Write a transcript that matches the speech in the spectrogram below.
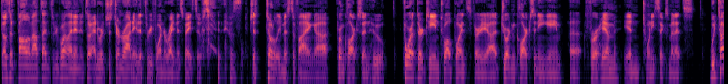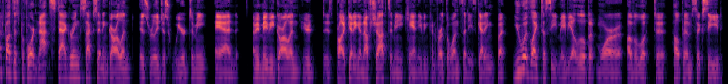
doesn't follow him outside the three point line. And so Edwards just turned around and hit a three pointer right in his face. It was, it was just totally mystifying, uh, from Clarkson, who 4 13, 12 points, very, uh, Jordan Clarkson game, uh, for him in 26 minutes. We talked about this before. Not staggering Sexton and Garland is really just weird to me. And I mean, maybe Garland is probably getting enough shots. I mean, he can't even convert the ones that he's getting, but you would like to see maybe a little bit more of a look to help him succeed.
